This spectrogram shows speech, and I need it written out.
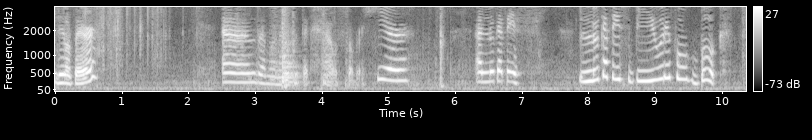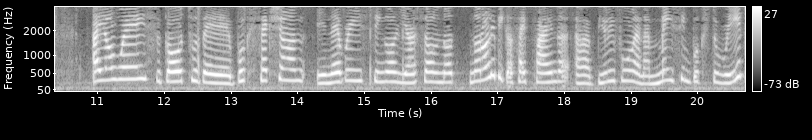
little bear. And I'm gonna put the house over here. And look at this look at this beautiful book. I always go to the book section in every single yard sale not not only because I find uh, beautiful and amazing books to read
